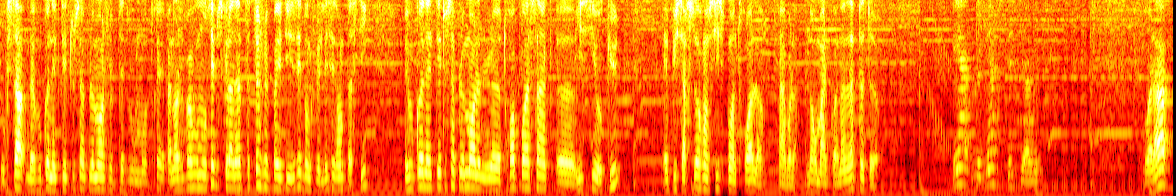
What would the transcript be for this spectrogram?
Donc ça, ben, vous connectez tout simplement, je vais peut-être vous montrer. Enfin non, je vais pas vous montrer puisque l'adaptateur je vais pas utiliser, donc je vais le laisser dans le plastique. Et vous connectez tout simplement le, 3.5 euh, ici au cul. Et puis ça ressort en 6.3 là. Enfin voilà, normal quoi, un adaptateur. Rien de bien spécial. Voilà.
